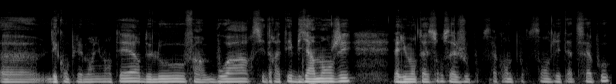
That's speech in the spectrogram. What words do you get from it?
des compléments alimentaires, de l'eau, enfin boire, s'hydrater, bien manger. L'alimentation, ça joue pour 50% de l'état de sa peau.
